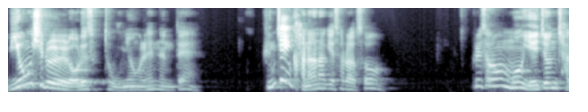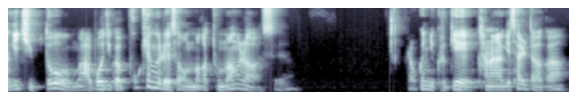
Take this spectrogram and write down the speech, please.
미용실을 어려서부터 운영을 했는데 굉장히 가난하게 살아서 그래서 뭐 예전 자기 집도 뭐 아버지가 폭행을 해서 엄마가 도망을 나왔어요. 그래서 이제 그렇게 가난하게 살다가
